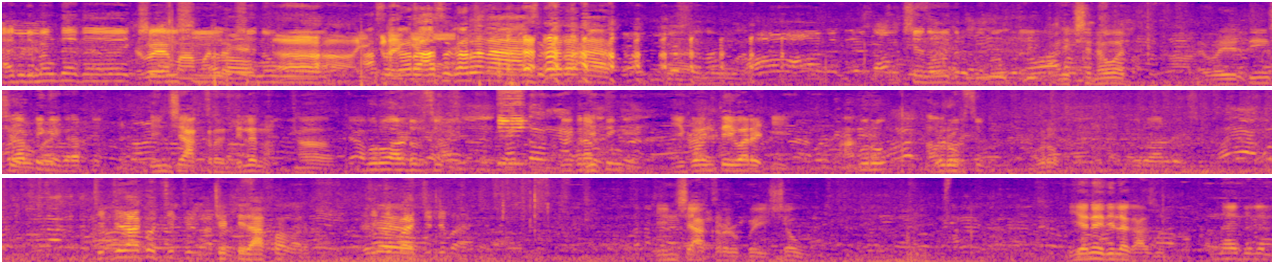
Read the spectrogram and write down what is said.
हायब्रिड मागतात एकशे ऐंशी, एकशे नव्वद. असं करा असं करा ना असं करा ना. एकशे नव्वद रुपये एकशे नव्वद. तीनशे क्राफ्टिंग आहे क्राफ्टिंग तीनशे अकरा दिले ना? गुरु ऑर्डर हे आहे. ही कोणती व्हरायटी गुरु गुरु गुरु गुरु ऑर्डर चिठ्ठी दाखव चिठ्ठी चिठ्ठी दाखवा बरं. चिठ्ठी चिठ्ठी तीनशे अकरा रुपये शाहू ये नाही दिलं का अजून? नाही दिलेली.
